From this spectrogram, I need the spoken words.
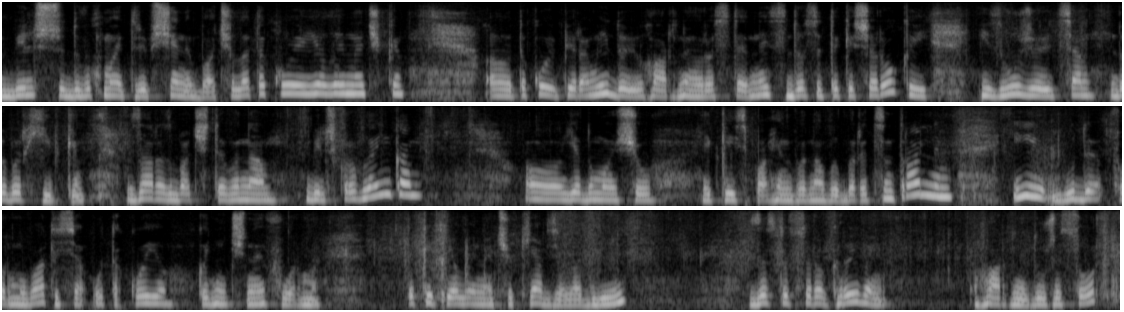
більше двох метрів ще не бачила такої ялиночки. Е, Такою пірамідою гарною росте. Низ досить таки широкий і звужується до верхівки. Зараз, бачите, вона більш кругленька. Е, Я думаю, що якийсь пагін вона вибере центральним і буде формуватися у такої конічної форми. Таких ялиночок я взяла дві. За 140 гривень гарний дуже сорт.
